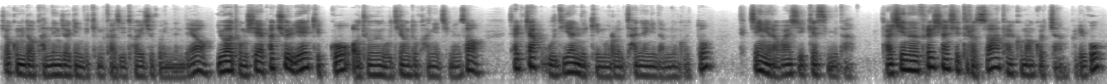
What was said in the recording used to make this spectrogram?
조금 더 관능적인 느낌까지 더해주고 있는데요. 이와 동시에 파출리의 깊고 어두운 우디향도 강해지면서 살짝 우디한 느낌으로 잔향이 남는 것도 특징이라고 할 수 있겠습니다. 달씨는 프레시한 시트러스와 달콤한 꽃향 그리고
